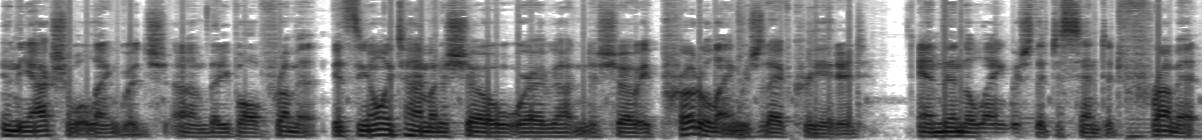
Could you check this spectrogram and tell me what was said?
in the actual language um, that evolved from it. It's the only time on a show where I've gotten to show a proto language that I've created and then the language that descended from it,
